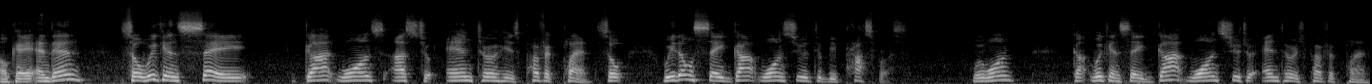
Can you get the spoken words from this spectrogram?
Okay, and then so we can say God wants us to enter His perfect plan. So we don't say God wants you to be prosperous. We want God, we can say God wants you to enter His perfect plan.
